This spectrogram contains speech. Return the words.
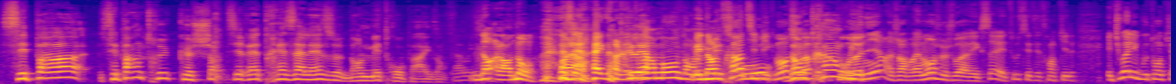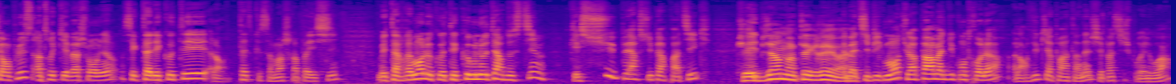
C'est pas c'est pas un truc que je sortirais très à l'aise dans le métro, par exemple. Ah oui. Non, alors non. Voilà. vrai que dans le métro- Clairement dans mais le dans le train, typiquement, dans tu le vois, train, pour oui. venir, genre vraiment, je jouais avec ça et tout, c'était tranquille. Et tu vois les boutons qui en plus, un truc qui est vachement bien, c'est que t'as les côtés. Alors peut-être que ça marchera pas ici, mais t'as vraiment le côté communautaire de Steam qui est super super pratique. Qui est Et- bien intégré, ouais. Et bah typiquement, tu vois, paramètres du contrôleur. Alors vu qu'il n'y a pas internet, je sais pas si je pourrais le voir,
